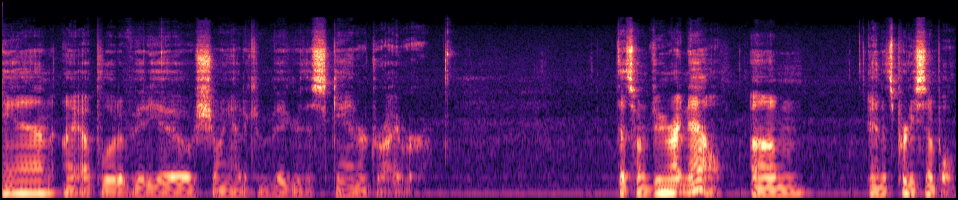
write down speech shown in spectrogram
can I upload a video showing how to configure the scanner driver? That's what I'm doing right now. Um, and it's pretty simple.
